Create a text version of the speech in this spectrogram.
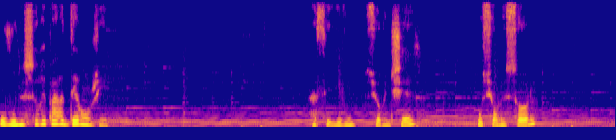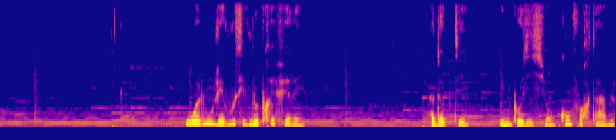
où vous ne serez pas dérangé. Asseyez-vous sur une chaise ou sur le sol ou allongez-vous si vous le préférez. Adoptez une position confortable,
